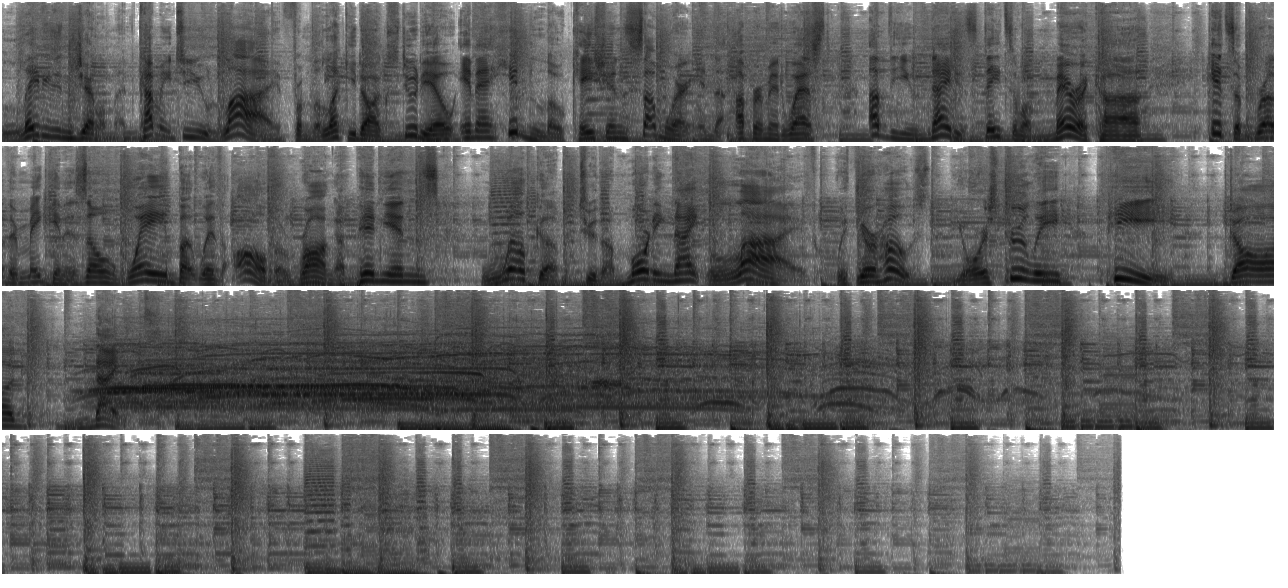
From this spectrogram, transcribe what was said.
Ladies and gentlemen, coming to you live from the Lucky Dog Studio in a hidden location somewhere in the upper Midwest of the United States of America, it's a brother making his own way but with all the wrong opinions. Welcome to the Morning Knight Live with your host, yours truly, P. Dawg Knight.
